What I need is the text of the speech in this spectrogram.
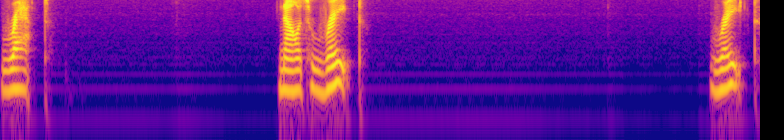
Rat. Now it's rate. Rate.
